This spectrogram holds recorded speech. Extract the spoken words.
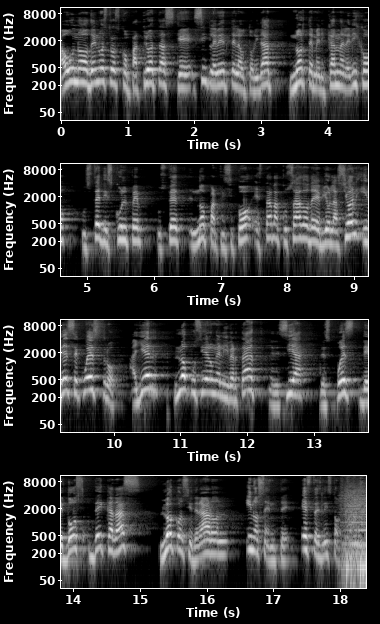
a uno de nuestros compatriotas que simplemente la autoridad norteamericana le dijo, usted disculpe, usted no participó, estaba acusado de violación y de secuestro. Ayer lo pusieron en libertad, le decía, después de dos décadas lo consideraron inocente. Esta es la historia.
